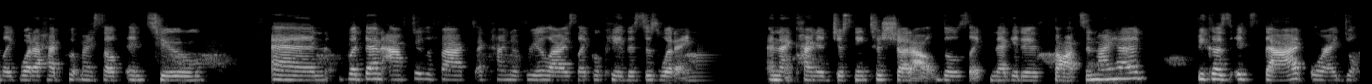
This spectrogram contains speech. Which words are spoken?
like what I had put myself into. And but then after the fact I kind of realized like okay, this is what I and I kind of just need to shut out those like negative thoughts in my head because it's that or I don't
